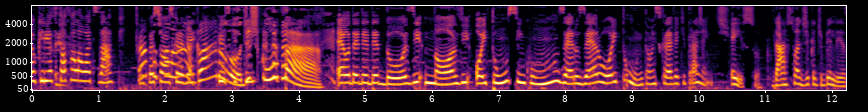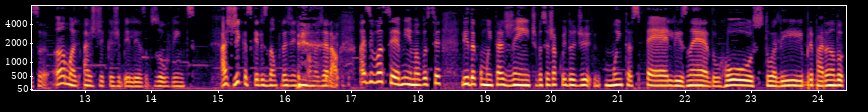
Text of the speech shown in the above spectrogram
Eu queria só falar o WhatsApp para o pessoal Ah, escrever. que eu Claro, desculpa. É o DDD 12 981510081. Então escreve aqui pra gente. É isso. Dá a sua dica de beleza. Ama as dicas de beleza dos ouvintes. As dicas que eles dão pra gente de forma geral. Mas e você, Mima? Você lida com muita gente, você já cuidou de muitas peles, né? Do rosto ali, preparando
